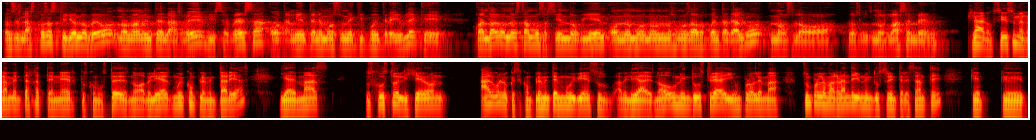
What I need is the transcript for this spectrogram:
Entonces, las cosas que yo no veo, normalmente las ve, viceversa, o también tenemos un equipo increíble que cuando algo no estamos haciendo bien o no, no nos hemos dado cuenta de algo, nos lo, nos, nos lo hacen ver, ¿no? Claro, sí es una gran ventaja tener, pues como ustedes, ¿no? Habilidades muy complementarias y además, pues justo eligieron algo en lo que se complementen muy bien sus habilidades, ¿no? Una industria y un problema, pues un problema grande y una industria interesante que, que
